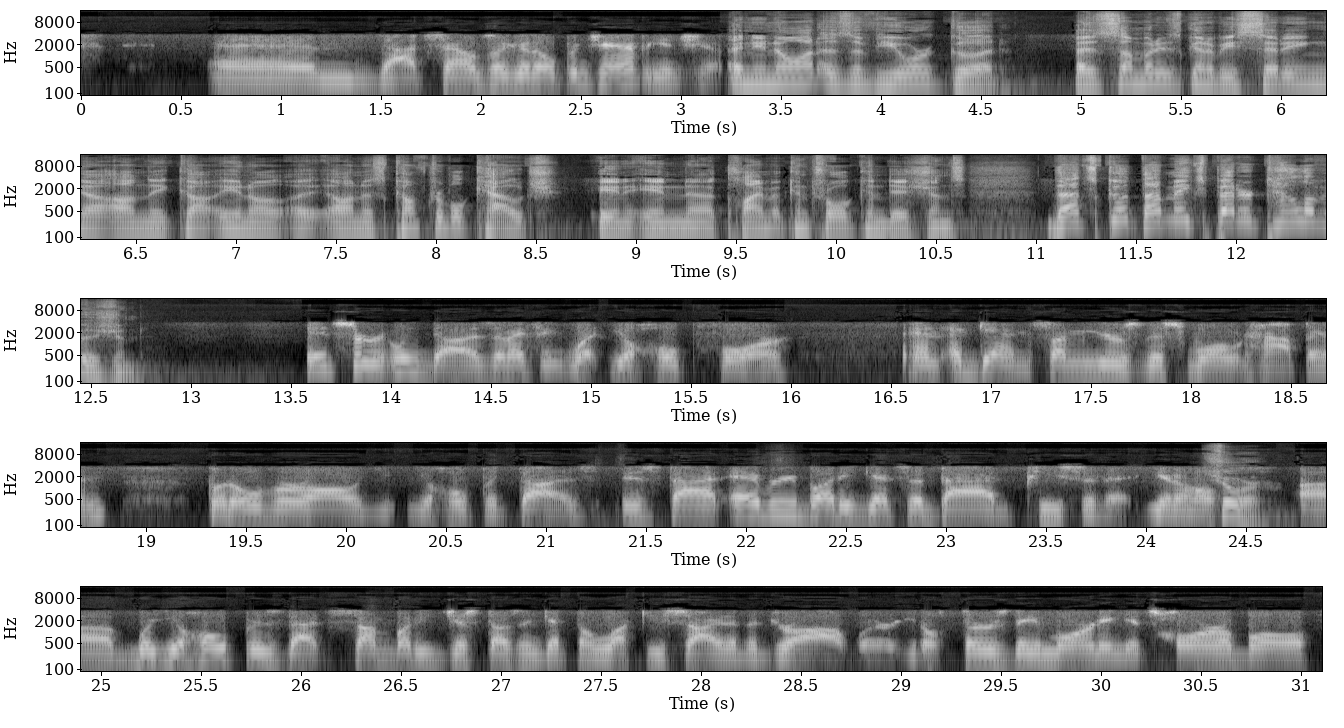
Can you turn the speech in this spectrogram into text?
And that sounds like an open championship. And you know what? As a viewer, good. As somebody who's going to be sitting uh, on the you know uh, on his comfortable couch in in uh, climate controlled conditions, that's good. That makes better television. It certainly does. And I think what you hope for, and again, some years this won't happen, but overall you, you hope it does, is that everybody gets a bad piece of it. You know, Sure. Uh, what you hope is that somebody just doesn't get the lucky side of the draw, where you know Thursday morning it's horrible,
